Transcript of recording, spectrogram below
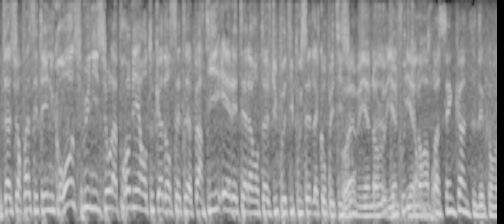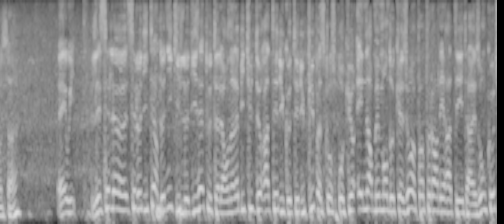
de la surface. C'était une grosse munition, la première en tout cas dans cette partie et elle était à l'avantage du petit pousset de la compétition. Ouais, mais il n'y en, aura- Le il y en- coup de il y en aura 43. pas 50 des comme ça. hein. Eh oui, c'est l'auditeur Denis qui le disait tout à l'heure. On a l'habitude de rater du côté du puits parce qu'on se procure énormément d'occasions. Il va pas falloir les rater. T'as raison, coach,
